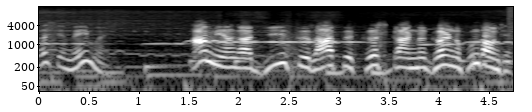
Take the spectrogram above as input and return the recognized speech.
तशें न्हय मय आमी हांगा दीस रात कश काडणं घडणं पूण गावचें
